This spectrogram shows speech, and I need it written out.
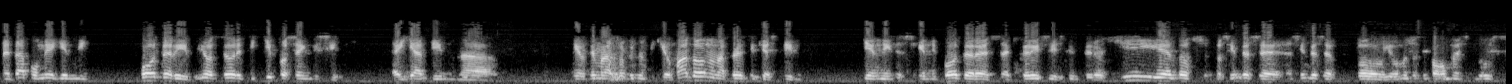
μετά από μια γενικότερη, πιο θεωρητική προσέγγιση ε, για την για το θέμα ανθρωπίνων δικαιωμάτων, αναφέρθηκε στην γενικότερες εκκρίσει στην περιοχή, έδωσε, το σύνδεσε, σύνδεσε το γεγονός ότι οι παγωμένες συγκρούσει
